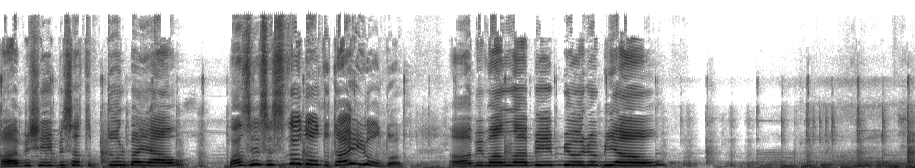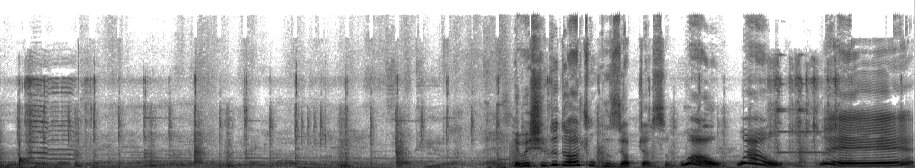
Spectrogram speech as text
Abi şeyimi satıp durma ya. Senin sesinden oldu daha iyi oldu. Abi vallahi bilmiyorum ya. Evet şimdi daha çok hız yapacaksın. Wow, wow. Ve...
